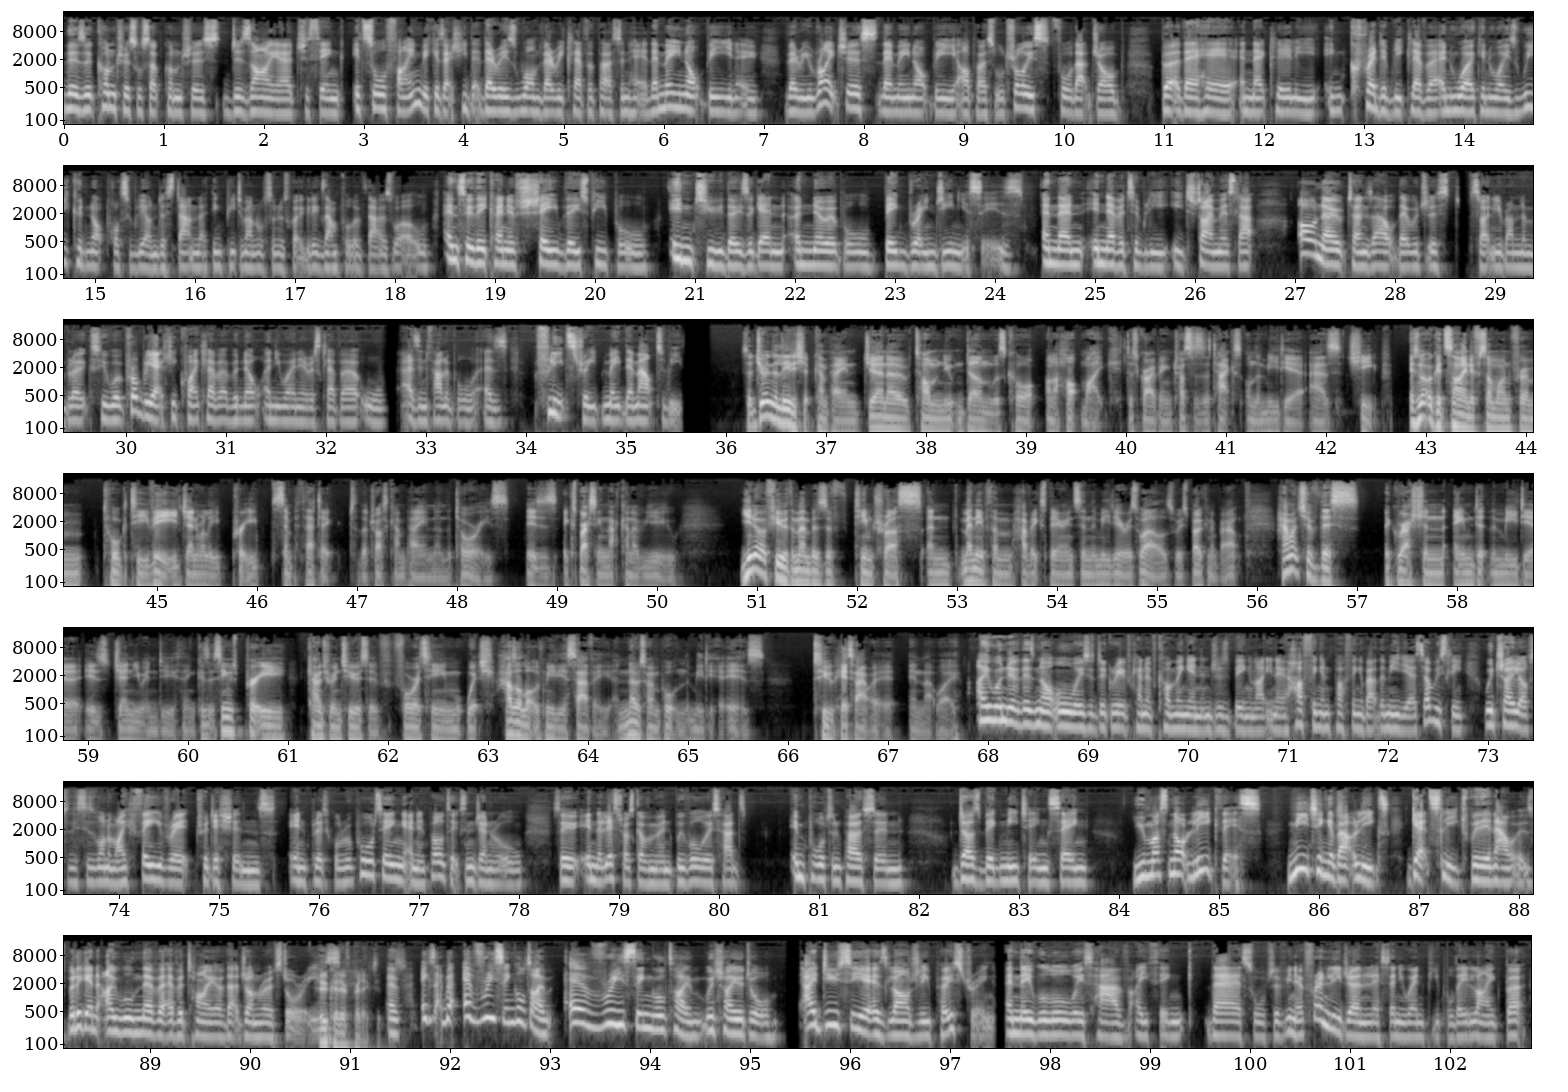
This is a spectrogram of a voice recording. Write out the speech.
there's a conscious or subconscious desire to think it's all fine because actually there is one very clever person here. There may not be, you know, very righteous. There may not be our personal choice for that job, but they're here and they're clearly incredibly clever and work in ways we could not possibly understand. I think Peter Mandelson was quite a good example of that as well. And so they kind of shape those people into those, again, unknowable big brain geniuses. And then inevitably each time it's like, Oh no, it turns out they were just slightly random blokes who were probably actually quite clever, but not anywhere near as clever or as infallible as Fleet Street made them out to be. So during the leadership campaign, journo Tom Newton Dunn was caught on a hot mic describing Truss's attacks on the media as cheap. It's not a good sign if someone from Talk TV, generally pretty sympathetic to the Truss campaign and the Tories, is expressing that kind of view. You know a few of the members of Team Truss, and many of them have experience in the media as well, as we've spoken about. How much of this aggression aimed at the media is genuine, do you think? Because it seems pretty counterintuitive for a team which has a lot of media savvy and knows how important the media is to hit out at it in that way. I wonder if there's not always a degree of kind of coming in and just being like, you know, huffing and puffing about the media. So obviously, which I love. So this is one of my favourite traditions in political reporting and in politics in general. So in the Liz Truss government, we've always had important person does big meetings saying, you must not leak this. Meeting about leaks gets leaked within hours. But again, I will never ever tire of that genre of stories. Who could have predicted this? Um, exactly. Every single time. Every single time, which I adore. I do see it as largely postering, and they will always have, I think, their sort of, you know, friendly journalists anyway, people they like. But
